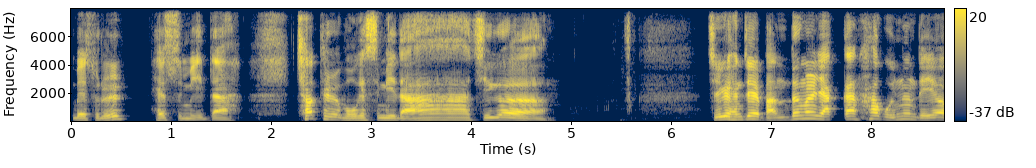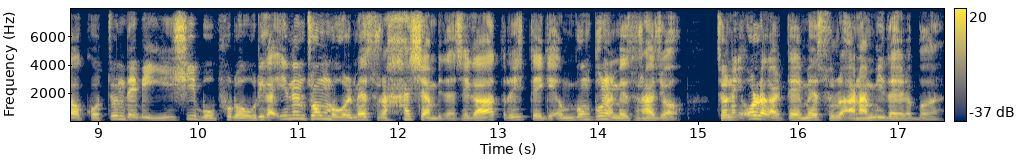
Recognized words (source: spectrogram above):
매수를 했습니다. 차트를 보겠습니다. 아, 지금 지금 현재 반등을 약간 하고 있는데요. 고점 대비 25% 우리가 이런 종목을 매수를 하셔야 합니다. 제가 떨어질 때 이게 음봉분을 매수를 하죠. 저는 올라갈 때 매수를 안 합니다, 여러분.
